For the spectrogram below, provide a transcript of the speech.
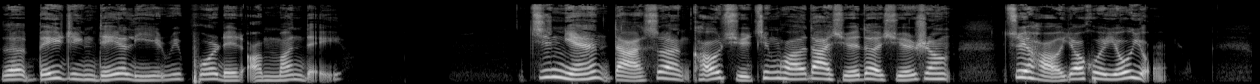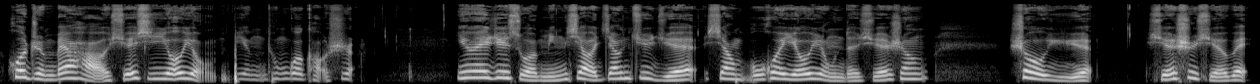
the Beijing Daily reported on Monday. 今年打算考取清华大学的学生，最好要会游泳。或准备好学习游泳并通过考试，因为这所名校将拒绝向不会游泳的学生 授予学士学位。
